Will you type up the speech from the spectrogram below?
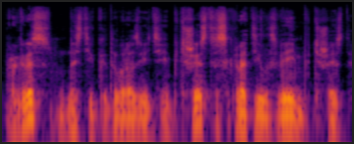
прогресс достиг этого развития, и путешествие сократилось, время путешествия,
